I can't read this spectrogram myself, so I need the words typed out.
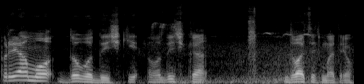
прямо до водички. Водичка 20 метрів.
